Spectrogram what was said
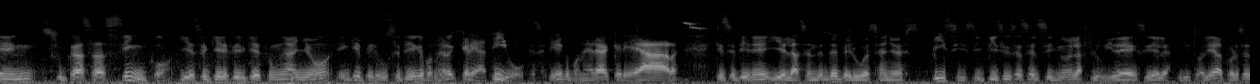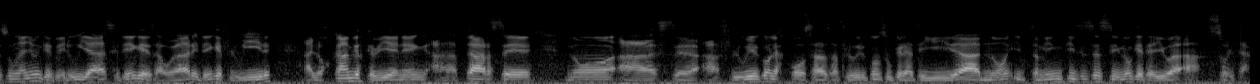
en su casa 5 y eso quiere decir que es un año en que Perú se tiene que poner creativo, que se tiene que poner a crear, que se tiene y el ascendente de Perú este año es Pisces y Pisces es el signo de la fluidez y de la espiritualidad, por eso es un año en que Perú ya se tiene que desahogar y tiene que fluir a los cambios que vienen, a adaptarse, no a, a fluir con las cosas, a fluir con su creatividad, ¿no? Y también Pisces es el signo que te ayuda a soltar.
